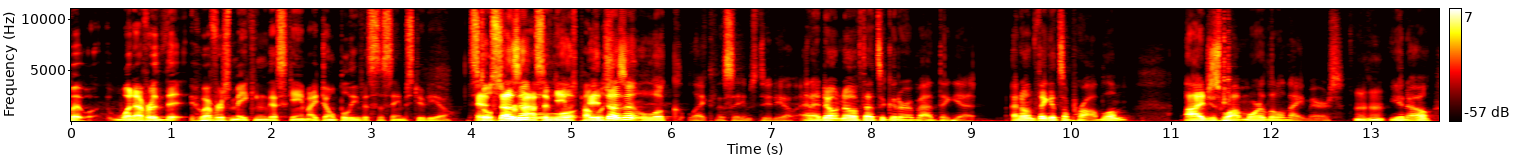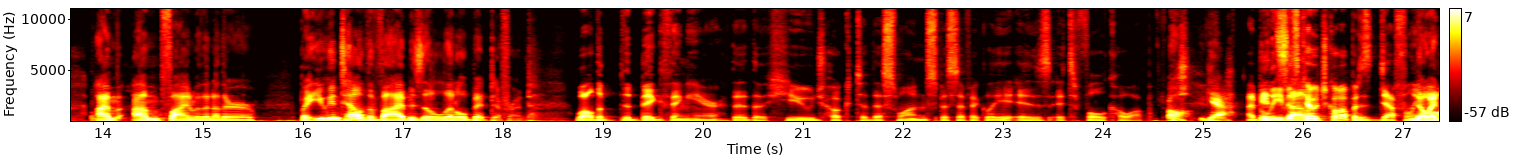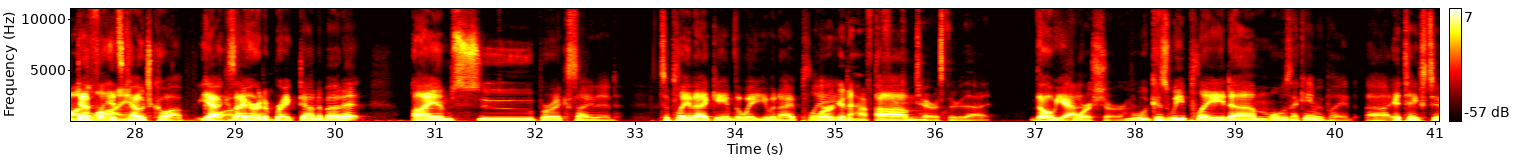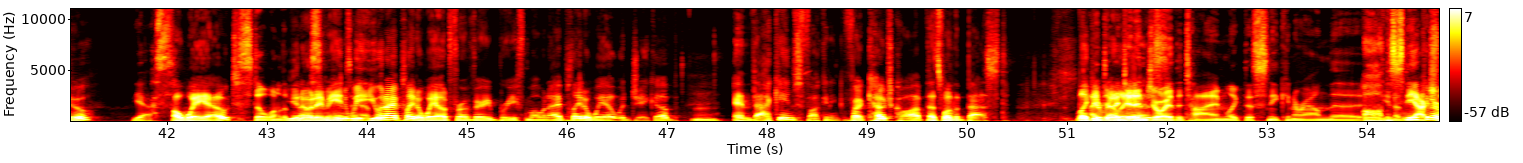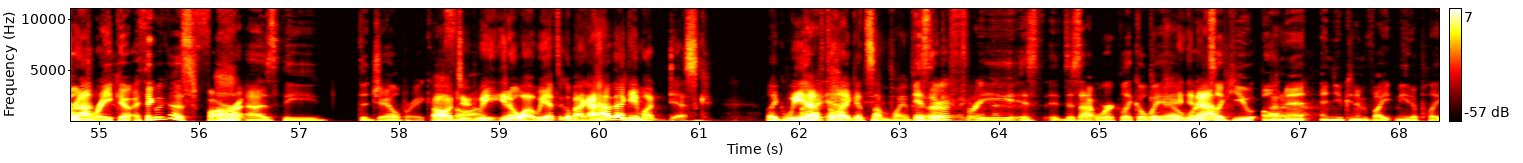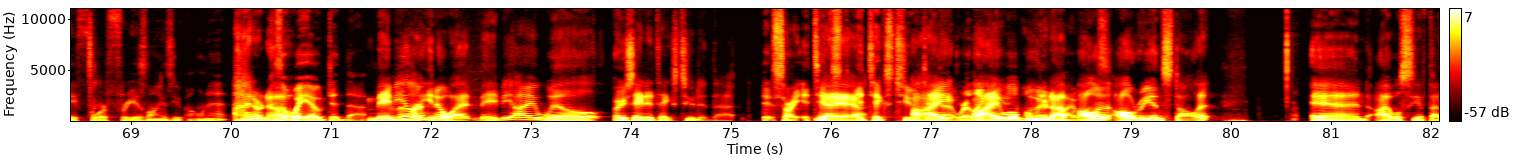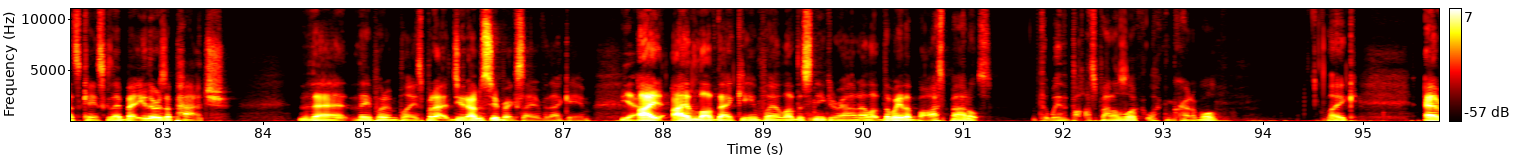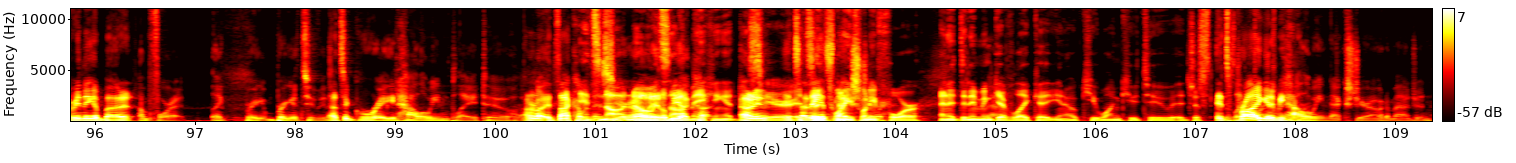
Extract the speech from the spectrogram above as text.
But whatever the whoever's making this game, I don't believe it's the same studio. It's still it Supermassive Games look, Publishing. It doesn't look like the same studio, and I don't know if that's a good or a bad thing yet. I don't think it's a problem. I just want more little nightmares. Mm-hmm. You know, I'm I'm fine with another, but you can tell the vibe is a little bit different. Well, the the big thing here, the the huge hook to this one specifically is it's full co-op. Oh yeah, I believe it's, um, couch co-op, but it's definitely No, it definitely it's couch co-op. Yeah, because I heard a breakdown about it. I am super excited to play that game the way you and I played. We're gonna have to fucking um, tear through that Oh yeah, for sure. because we played um what was that game we played uh it takes two Yes, a way out still one of the. you know what i mean games we you and i played a way out for a very brief moment i played a way out with jacob mm. and that game's fucking for couch co-op that's one of the best like I, it d- I really did is. enjoy the time, like the sneaking around the, Oh, the you know, the actual around. breakout. I think we got as far Oh. as the the jailbreak. I oh dude we you know what we have to go back i have that game on disc like we have to like at some point play is there a again. free? Is does that work like a way out Companion where it's like you own it and you can invite me to play for free as long as you own it? i don't know The way out did that. maybe I'll, you know what maybe i will Are you saying it takes two did that It- sorry, it takes Yeah, yeah, yeah. it takes two. Did I, that where like I will boot it up. I'll I'll reinstall it, and I will see if that's the case. Because I bet you there was a patch that they put in place. But uh, dude, I'm super excited for that game. yeah. I I love that gameplay. I love the sneaking around. I love the way the boss battles, the way the boss battles look look incredible. Like everything about it, I'm for it. Like bring bring it to me. That's a great Halloween play too. I don't know. It's not coming it's this not. year. No, It'll it's be not a cut- making it this even- year. It's, I think it's next 2024, and it didn't even give like a you know Q1, Q2. It just It's was like probably going to be Halloween next year. I would imagine.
